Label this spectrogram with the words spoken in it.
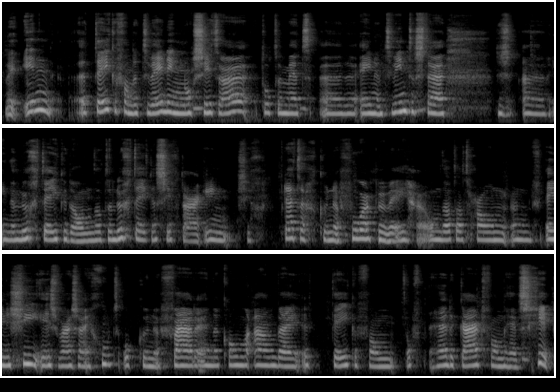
we in het teken van de tweeling nog zitten tot en met uh, de 21ste. Dus uh, in de luchtteken dan. Dat de luchttekens zich daarin zich prettig kunnen voortbewegen. Omdat dat gewoon een energie is waar zij goed op kunnen varen. En dan komen we aan bij het teken van, of hè, de kaart van het schip.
